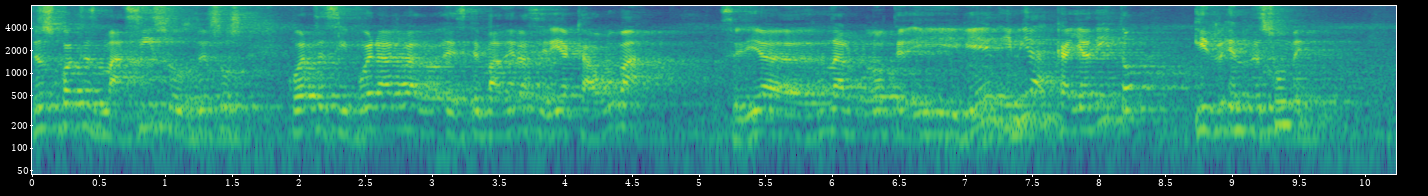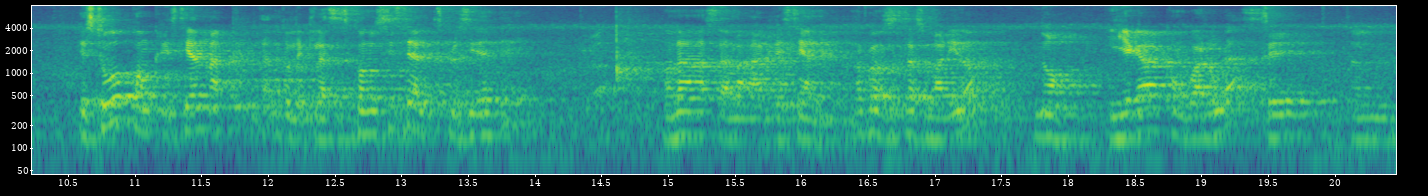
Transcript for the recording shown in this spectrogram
de esos cuates macizos, de esos cuates, si fuera este, madera sería caoba, sería un arbolote y bien, y mira, calladito, y en resumen, estuvo con Cristian Martel dándole clases, ¿conociste al expresidente? ¿O nada más a, a Cristian? ¿No conociste a su marido? No. ¿Y llegaba con guaruras? Sí, totalmente.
